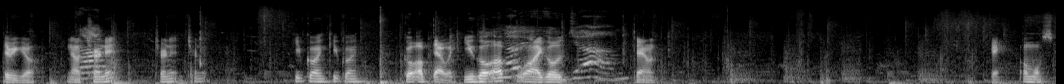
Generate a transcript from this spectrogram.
There we go. Now Now- turn it. Turn it. Turn it. Keep going. Keep going. Go up that way. You go up while I go jump. down. Okay, almost.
